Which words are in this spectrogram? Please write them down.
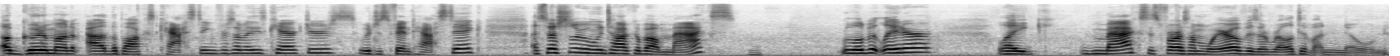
a good amount of out of the box casting for some of these characters, which is fantastic. Especially when we talk about Max a little bit later. Like Max, as far as I'm aware of, is a relative unknown.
